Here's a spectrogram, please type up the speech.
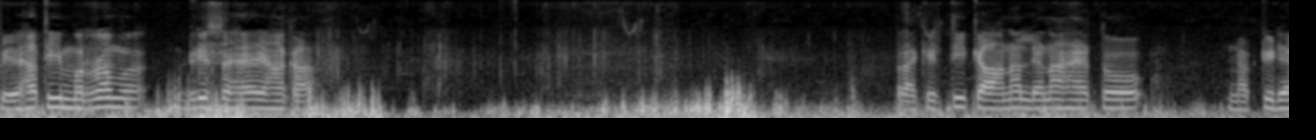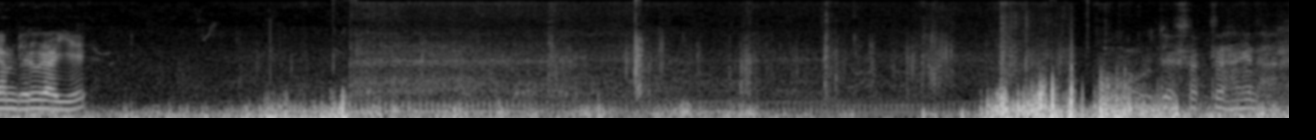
बेहद ही मनोरम दृश्य है यहाँ का। प्रकृति का आनंद लेना है तो नकटी डैम ज़रूर आइए। और देख सकते हैं इधर।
